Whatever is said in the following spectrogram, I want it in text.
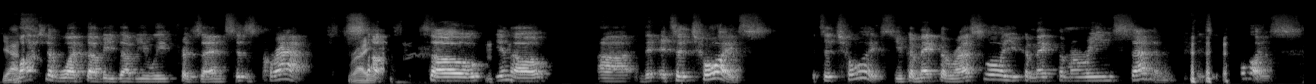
Yes. Much of what WWE presents is crap. Right. So, so you know, uh, it's a choice. It's a choice. You can make the wrestler, or you can make the Marine Seven. It's a choice.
